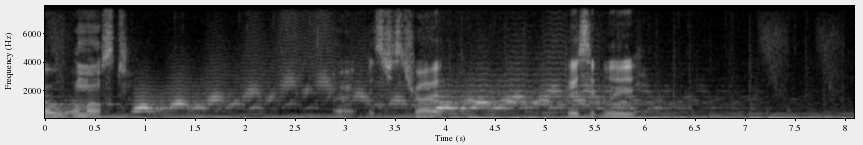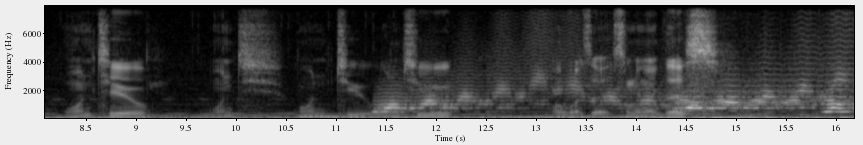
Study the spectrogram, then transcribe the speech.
Oh, almost. Alright, let's just try it. Basically, two, one, two, one, two, one, two. What was it? Something like this. Oh.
